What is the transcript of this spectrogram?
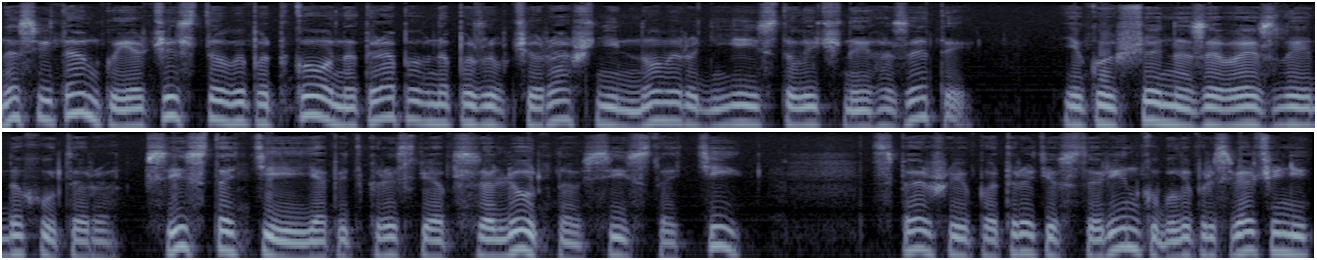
На світанку я чисто випадково натрапив на позавчорашній номер однієї столичної газети, яку щойно завезли до хутора. Всі статті, я підкреслюю абсолютно всі статті, з першої по третю сторінку були присвячені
